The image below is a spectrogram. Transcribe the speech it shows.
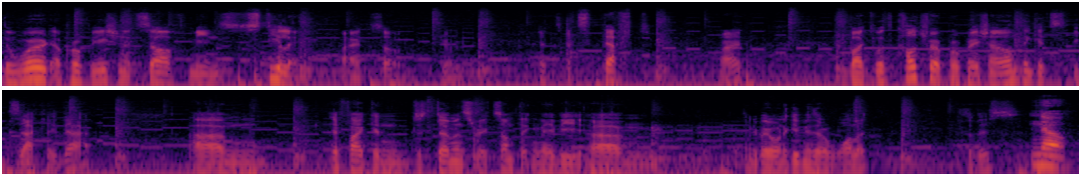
the word appropriation itself means stealing, right? So you're, it's, it's theft, right? But with cultural appropriation, I don't think it's exactly that. Um, if I can just demonstrate something, maybe. Um, anybody want to give me their wallet for this? No.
